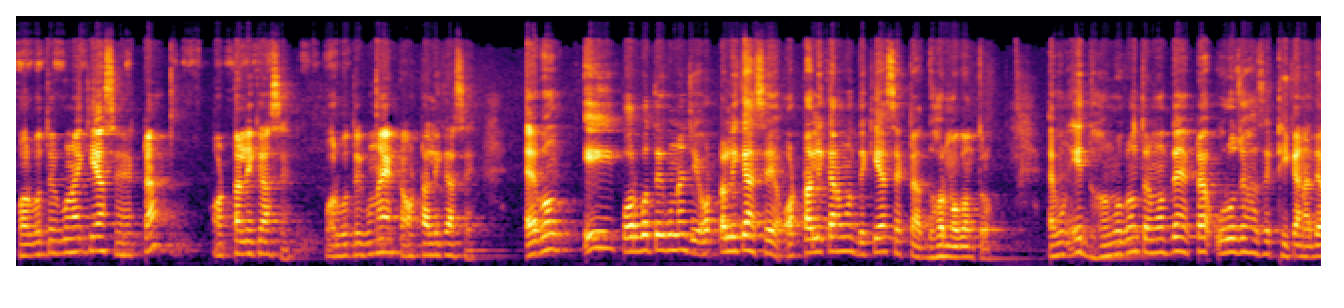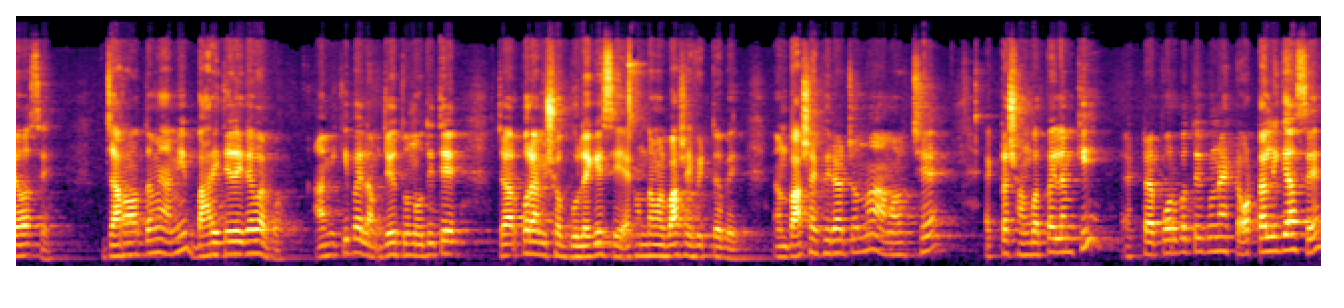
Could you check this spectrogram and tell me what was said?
পর্বতের কোনায় কি আছে? একটা অট্টালিকা আছে। পর্বতের গুণায় একটা অট্টালিকা আছে। এবং এই পর্বতের কোনায় যে অট্টালিকা আছে, অট্টালিকার মধ্যে কি আছে? একটা ধর্মগ্রন্থ। এবং এই ধর্মগ্রন্থের মধ্যে একটা উড়োজাহাজের ঠিকানা দেওয়া আছে, যার মাধ্যমে আমি বাড়িতে যেতে পারব। আমি কি পাইলাম? যেহেতু নদীতে যাওয়ার পরে আমি সব ভুলে গেছি, এখন তো আমার বাসায় ফিরতে হবে। এখন বাসায় ফেরার জন্য আমার হচ্ছে একটা সংবাদ পাইলাম কি? একটা পর্বতের কোনো একটা অট্টালিকা আছে,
